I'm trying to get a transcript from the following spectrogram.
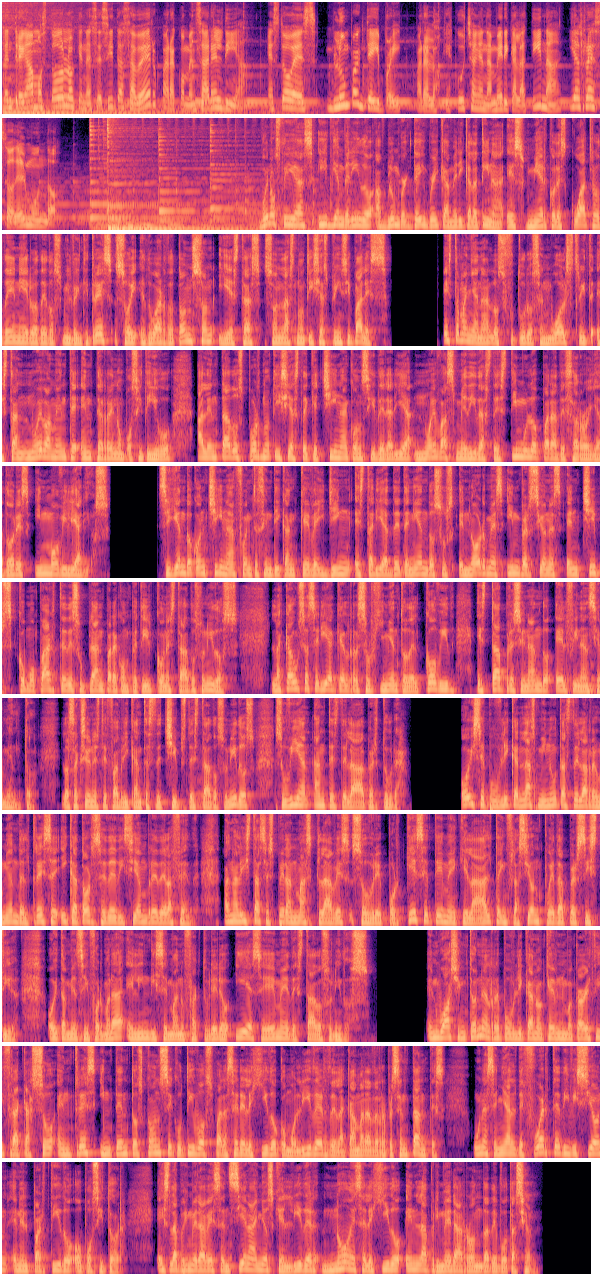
Le entregamos todo lo que necesita saber para comenzar el día. Esto es Bloomberg Daybreak para los que escuchan en América Latina y el resto del mundo. Buenos días y bienvenido a Bloomberg Daybreak América Latina. Es miércoles 4 de enero de 2023. Soy Eduardo Thompson y estas son las noticias principales. Esta mañana los futuros en Wall Street están nuevamente en terreno positivo, alentados por noticias de que China consideraría nuevas medidas de estímulo para desarrolladores inmobiliarios. Siguiendo con China, fuentes indican que Beijing estaría deteniendo sus enormes inversiones en chips como parte de su plan para competir con Estados Unidos. La causa sería que el resurgimiento del COVID está presionando el financiamiento. Las acciones de fabricantes de chips de Estados Unidos subían antes de la apertura. Hoy se publican las minutas de la reunión del 13 y 14 de diciembre de la Fed. Analistas esperan más claves sobre por qué se teme que la alta inflación pueda persistir. Hoy también se informará el índice manufacturero ISM de Estados Unidos. En Washington, el republicano Kevin McCarthy fracasó en tres intentos consecutivos para ser elegido como líder de la Cámara de Representantes, una señal de fuerte división en el partido opositor. Es la primera vez en 100 años que el líder no es elegido en la primera ronda de votación.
